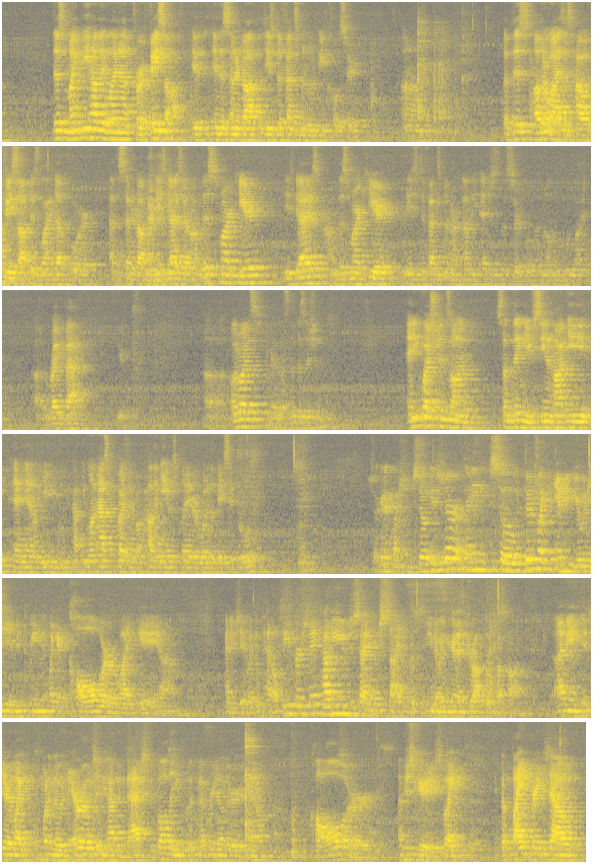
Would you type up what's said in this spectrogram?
this might be how they line up for a face-off in, in the center dot, but these defensemen would be closer. Um, but this otherwise is how a face-off is lined up for at the center dot. These guys are on this mark here, these guys are on this mark here, and these defensemen are on the edges of the circle and on the blue line, uh, right back here. Uh, otherwise, yeah, that's the positions. Any questions on something you've seen in hockey, and you know you, you, you want to ask a question about how the game is played or what are the basic rules? So I got a question. So is there any, so if there's like ambiguity in between like a call or like a, um, how do you say, it, like a penalty per se? How do you decide which side, you know, you're gonna drop the puck on? I mean, is there like one of those arrows that you have in basketball that you flip every other, you know, call or? I'm just curious, like if a fight breaks out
